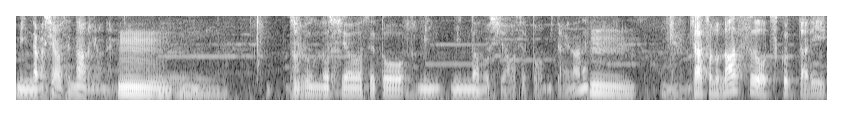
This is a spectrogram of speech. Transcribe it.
みんなが幸せになるよね、うん。自分の幸せとみんみんなの幸せとみたいなね、うん。じゃあそのナスを作ったり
